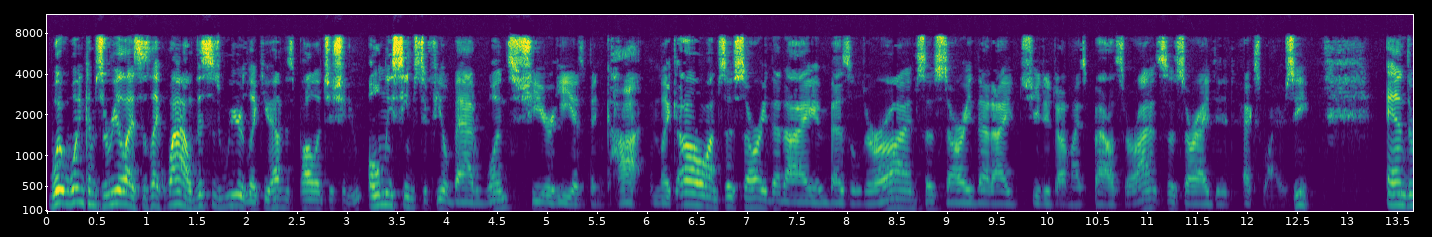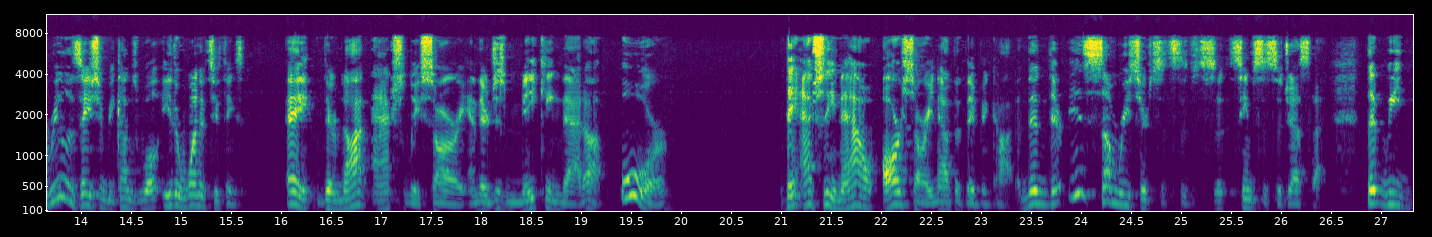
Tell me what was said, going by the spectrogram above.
what one comes to realize is like, wow, this is weird. Like you have this politician who only seems to feel bad once she or he has been caught. And like, oh, I'm so sorry that I embezzled, or oh, I'm so sorry that I cheated on my spouse, or oh, I'm so sorry I did X, Y, or Z. And the realization becomes, well, either one of two things. A, they're not actually sorry and they're just making that up. Or they actually now are sorry now that they've been caught. And then there is some research that seems to suggest that. That we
